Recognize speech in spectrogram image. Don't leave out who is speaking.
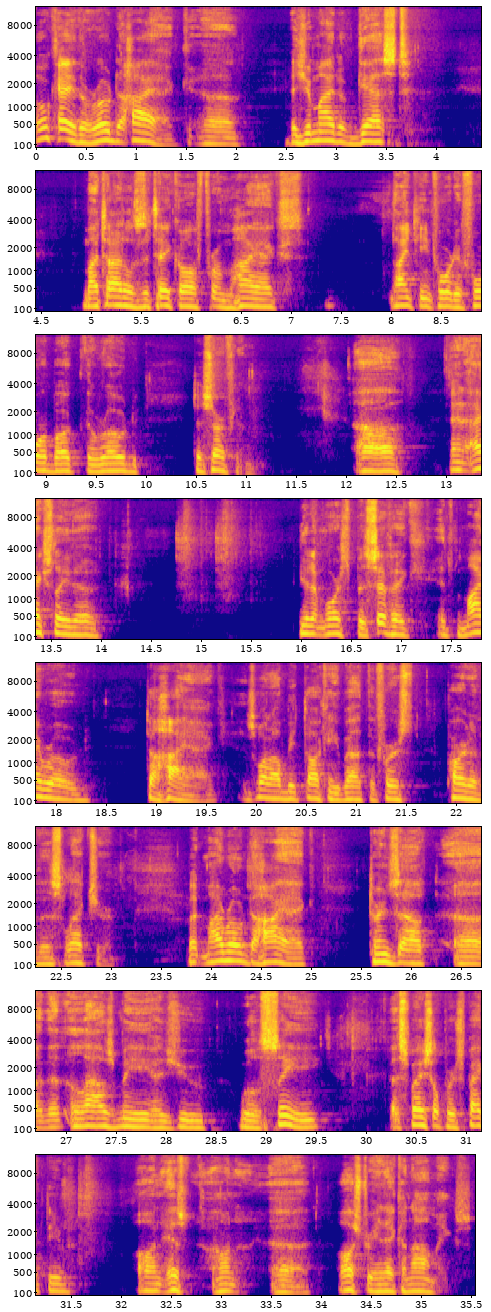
Speaker 1: Okay, The Road to Hayek. Uh, as you might have guessed, my title is a takeoff from Hayek's 1944 book, The Road to Serfdom. Uh, and actually, to get it more specific, it's my road to Hayek, is what I'll be talking about the first part of this lecture. But my road to Hayek turns out uh, that allows me, as you will see, a special perspective on, on uh, Austrian economics.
